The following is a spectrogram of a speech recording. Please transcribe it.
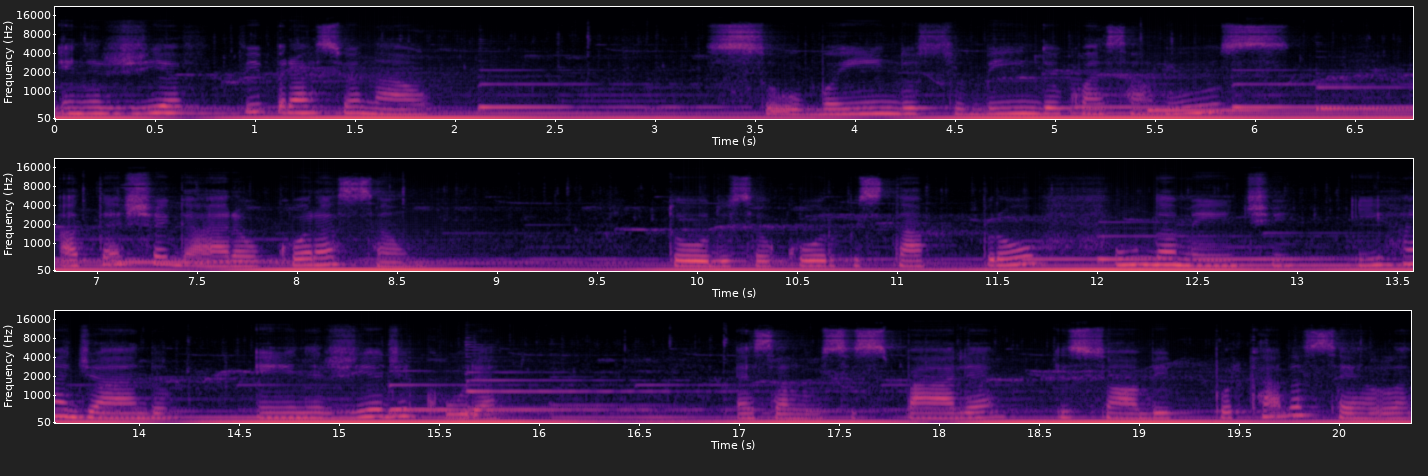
energia vibracional, subindo, subindo com essa luz até chegar ao coração. Todo o seu corpo está profundamente irradiado em energia de cura. Essa luz se espalha e sobe por cada célula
